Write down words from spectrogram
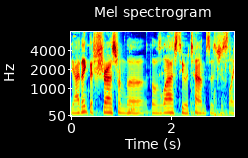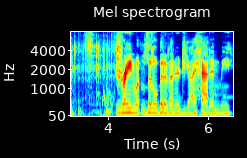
Yeah, I think the stress from the those last two attempts is just like drain what little bit of energy I had in me.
